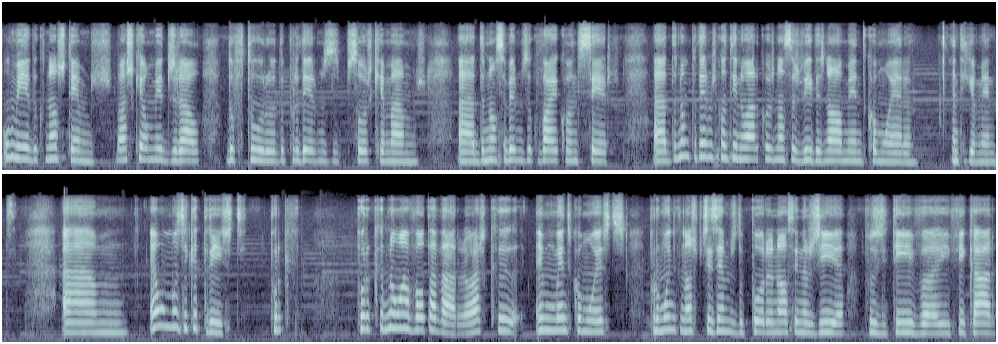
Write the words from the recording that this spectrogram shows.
o, medo que nós temos. Acho que é um medo geral do futuro, de perdermos as pessoas que amamos, uh, de não sabermos o que vai acontecer, uh, de não podermos continuar com as nossas vidas normalmente como era antigamente. Um, é uma música triste, porque porque não há volta a dar. Eu acho que em momentos como estes, por muito que nós precisemos de pôr a nossa energia positiva e ficar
